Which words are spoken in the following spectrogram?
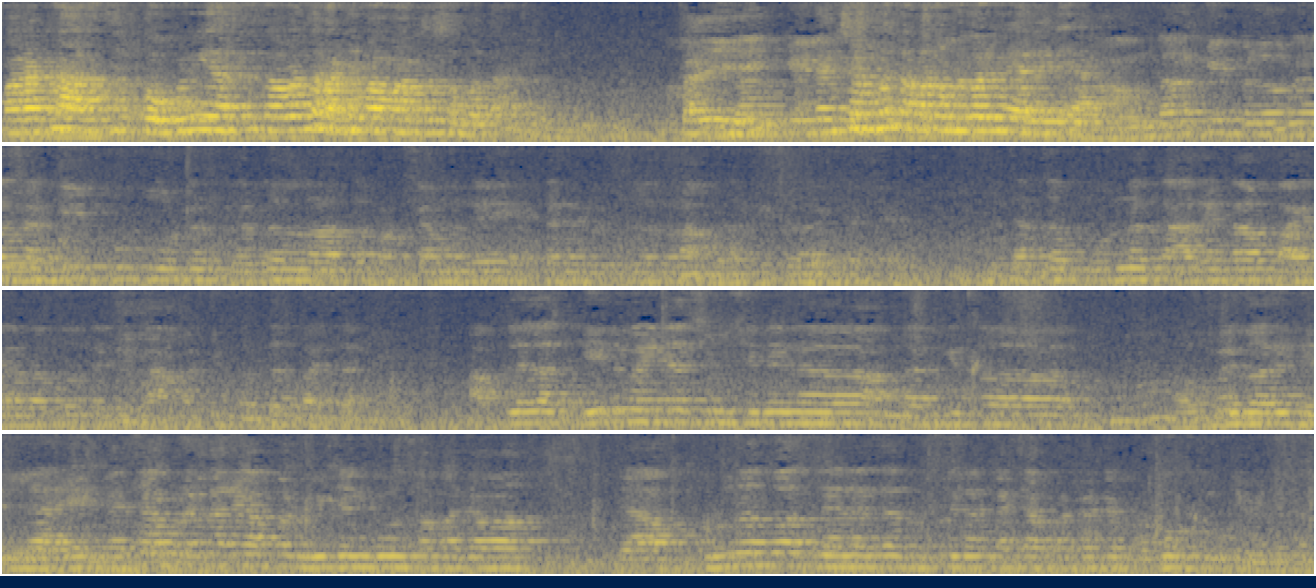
मराठा असतील कोकणी असतील सर्वांचा पाठिंबा आमच्यासोबत आहे त्यांच्यामुळेच आम्हाला उमेदवारी मिळालेली आहे आमदारकी मिळवण्यासाठी खूप मोठं स्ट्रगल आता पक्षामध्ये एखाद्या व्यक्तीला आमदारकी करायची असेल तर त्याचा पूर्ण कार्यकाळ पाहिला जातो त्याची कामाची पद्धत पाहिजे आपल्याला तीन महिन्यात शिवसेनेनं आमदारकीचं उमेदवारी दिलेली आहे. कशा प्रकारे आपण विजन घेऊन समाजावर त्या पूर्णत्वास नेण्याच्या दृष्टीनं कशा प्रकारचे प्रमुख तुमचे विजन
